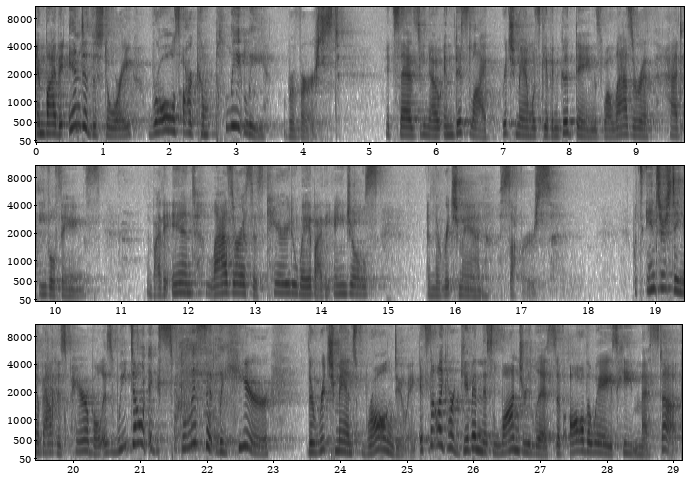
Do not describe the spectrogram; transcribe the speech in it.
And by the end of the story, roles are completely reversed. It says, you know, in this life, rich man was given good things while Lazarus had evil things. And by the end, Lazarus is carried away by the angels, and the rich man suffers. What's interesting about this parable is we don't explicitly hear the rich man's wrongdoing. It's not like we're given this laundry list of all the ways he messed up.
